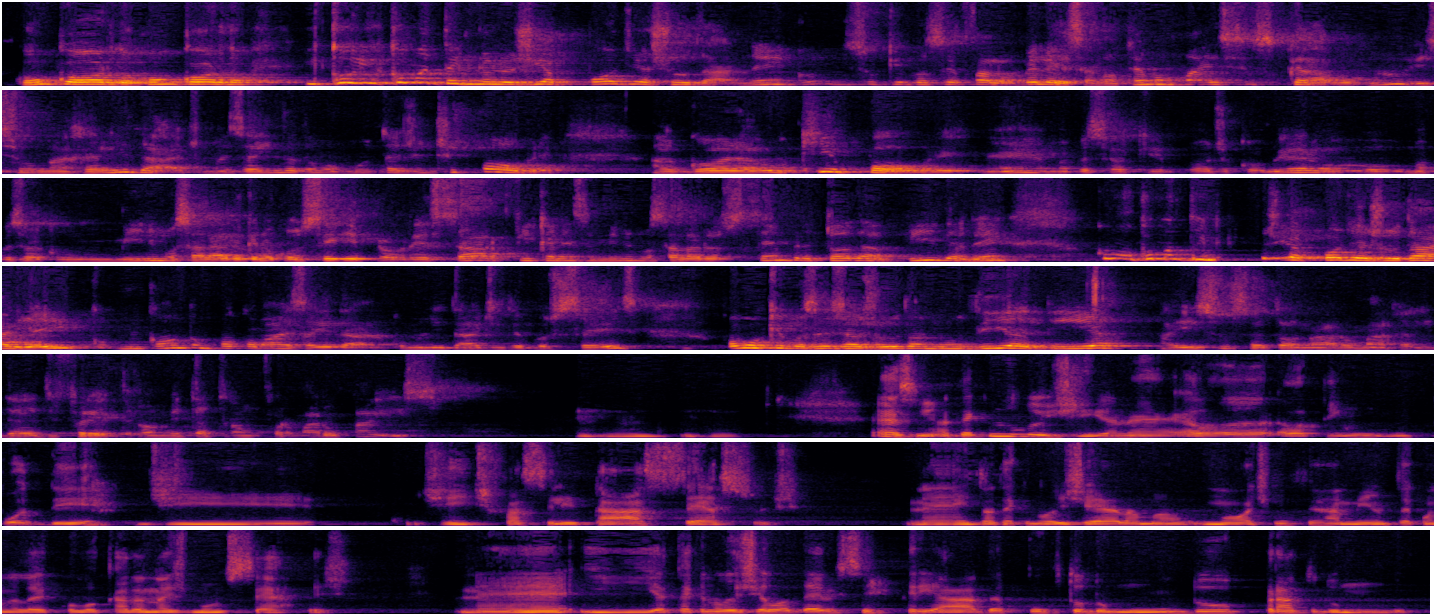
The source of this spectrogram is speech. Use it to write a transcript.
Concordo, concordo. E, e, como a tecnologia pode ajudar, né? Isso que você falou, beleza, não temos mais escravos, não? isso é uma realidade, mas ainda temos muita gente pobre. Agora, o que é pobre? Né? Uma pessoa que pode comer ou uma pessoa com um mínimo salário que não consegue progressar, fica nesse mínimo salário sempre, toda a vida, né? Como, como a tecnologia pode ajudar? E aí, me conta um pouco mais aí da comunidade de vocês, como que vocês ajudam no dia a dia a isso se tornar uma realidade diferente, realmente a transformar o país? Uhum, uhum. É assim, a tecnologia, né, ela, ela tem um poder de, de, de facilitar acessos né? Então, a tecnologia é uma, uma ótima ferramenta quando ela é colocada nas mãos certas. Né? E a tecnologia ela deve ser criada por todo mundo, para todo mundo.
